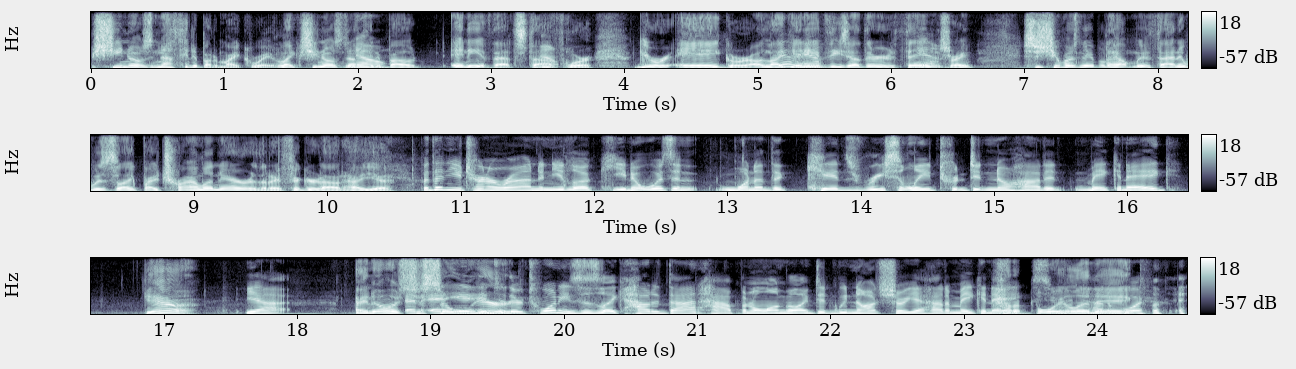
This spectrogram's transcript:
she knows nothing about a microwave. Like she knows nothing No. about any of that stuff, or your egg, or like Yeah, any yeah. of these other things, Yeah. right? So she wasn't able to help me with that. It was like by trial and error that I figured out how you. But then you turn around and you look, you know, wasn't one of the kids recently tr- didn't know how to make an egg? Yeah, Yeah. I know. It's And, just so and weird. into their 20s is like, how did that happen along the line? Did we not show you how to make an egg? How to boil an how egg. To boil an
